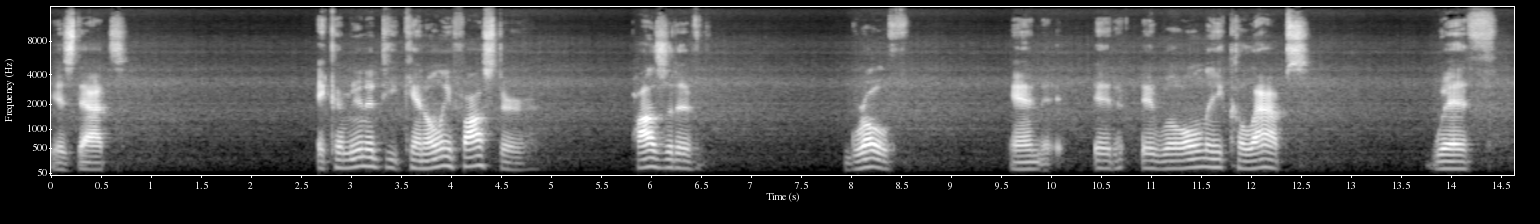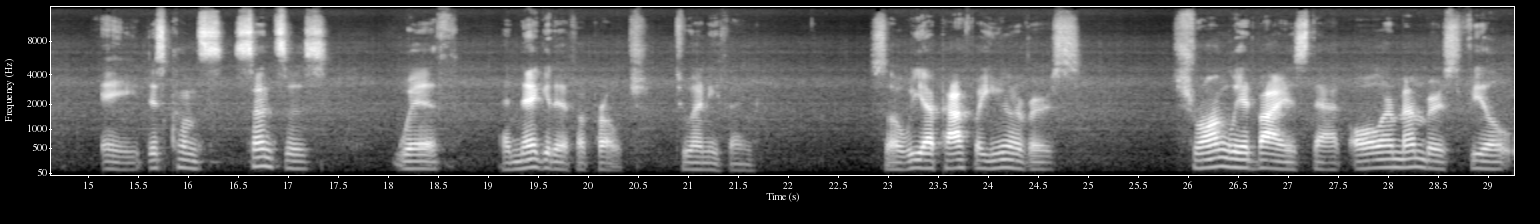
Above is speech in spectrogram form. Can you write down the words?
is that a community can only foster positive growth and it, it will only collapse with a disconsensus with a negative approach to anything. So we at Pathway Universe strongly advise that all our members feel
